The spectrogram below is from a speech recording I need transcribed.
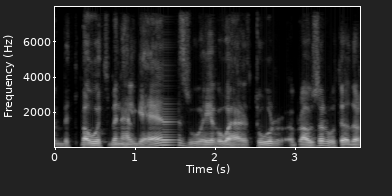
بت boot منها الجهاز وهي جواها Tor browser وتقدر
